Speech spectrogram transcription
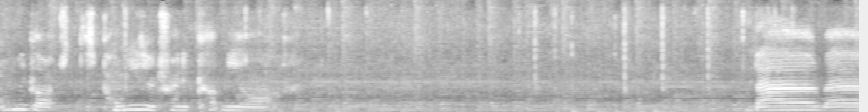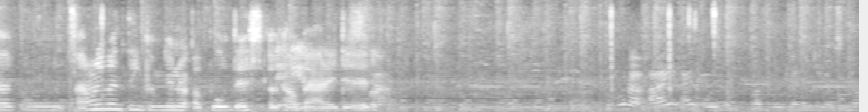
Oh my gosh, these ponies are trying to cut me off. Bad, bad pony. I don't even think I'm gonna upload this of how bad I did. I, I always upload my videos, no?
